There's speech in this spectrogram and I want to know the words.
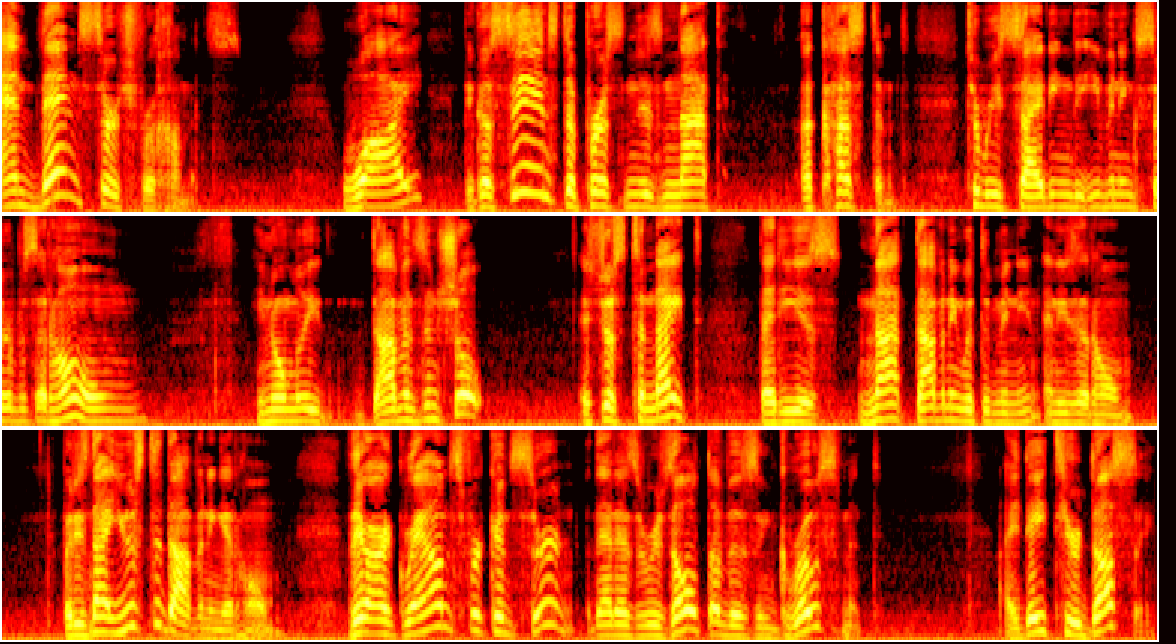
and then search for Chametz. Why? Because since the person is not accustomed to reciting the evening service at home. He normally davens in shul. It's just tonight that he is not davening with the minyan and he's at home. But he's not used to davening at home. There are grounds for concern that as a result of his engrossment, Aidei Tirdase,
